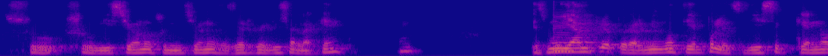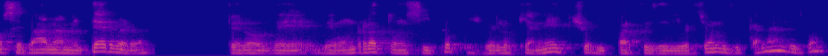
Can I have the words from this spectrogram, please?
su, su visión o su misión es hacer feliz a la gente. Es muy mm. amplio, pero al mismo tiempo les dice que no se van a meter, ¿verdad? Pero de, de un ratoncito, pues ve lo que han hecho y partes de diversiones y canales, bueno.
